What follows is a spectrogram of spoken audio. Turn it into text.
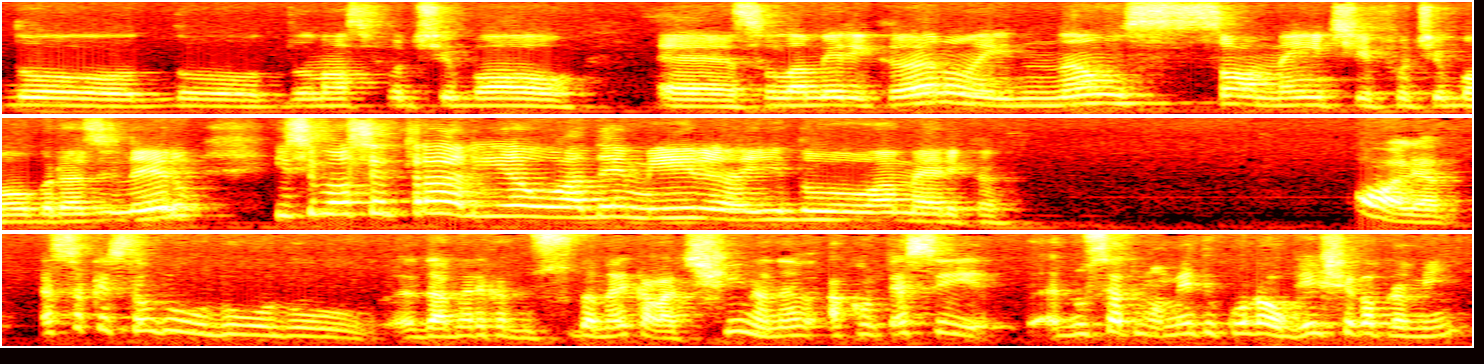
do, do, do nosso futebol é, sul-americano e não somente futebol brasileiro? E se você traria o Ademir aí do América? Olha, essa questão do, do, do, da América do Sul, da América Latina, né, acontece no certo momento quando alguém chega para mim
